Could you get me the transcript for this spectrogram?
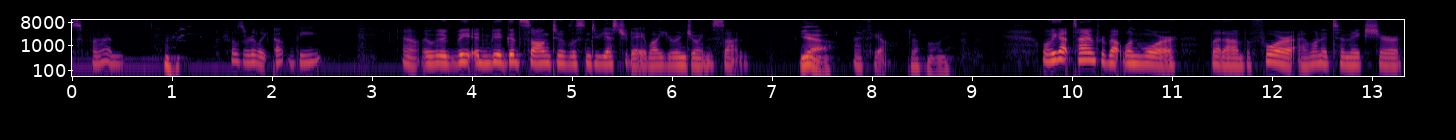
Was fun. Feels really upbeat. Yeah, it would be it'd be a good song to have listened to yesterday while you were enjoying the sun. Yeah, I feel. definitely. Well, we got time for about one more, but um, before I wanted to make sure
